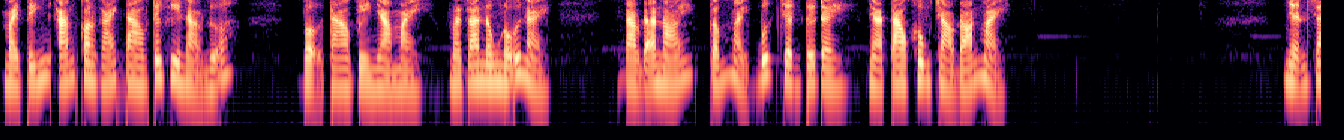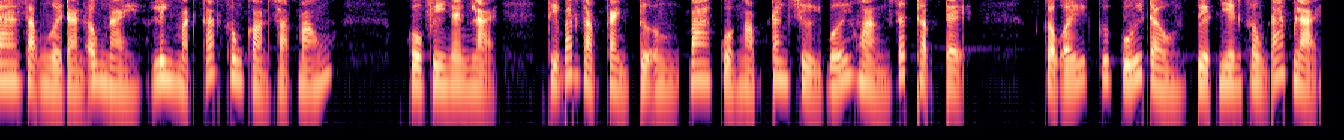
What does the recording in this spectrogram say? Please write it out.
mày tính ám con gái tao tới khi nào nữa. Vợ tao vì nhà mày mà ra nông nỗi này. Tao đã nói cấm mày bước chân tới đây, nhà tao không chào đón mày. Nhận ra giọng người đàn ông này, Linh mặt cắt không còn giọt máu. Cô Phi nhanh lại thì bắt gặp cảnh tượng ba của Ngọc đang chửi bới Hoàng rất thậm tệ. Cậu ấy cứ cúi đầu tuyệt nhiên không đáp lại.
